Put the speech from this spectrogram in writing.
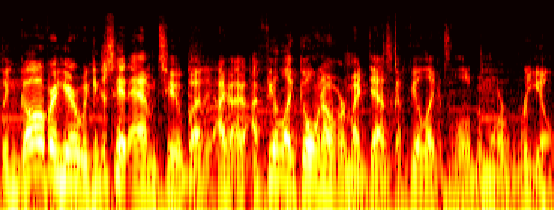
we can go over here. We can just hit M2, but I, I feel like going over to my desk. I feel like it's a little bit more real.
